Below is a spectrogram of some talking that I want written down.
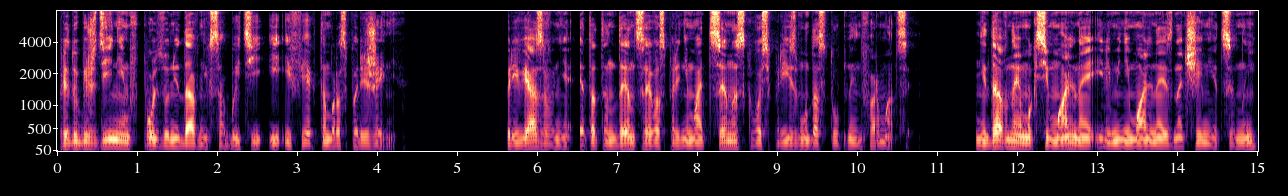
предубеждением в пользу недавних событий и эффектом распоряжения. Привязывание – это тенденция воспринимать цены сквозь призму доступной информации. Недавнее максимальное или минимальное значение цены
